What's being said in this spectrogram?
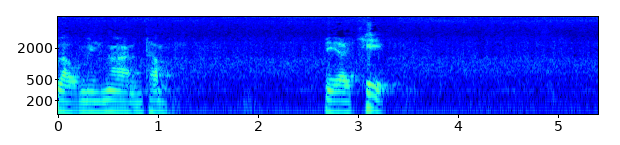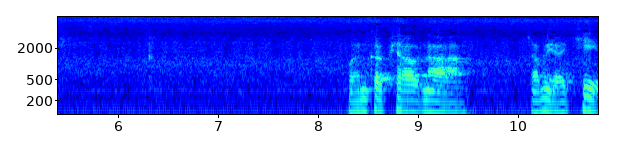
เรามีงานทำมีอาชีพ เหมือนกับชาวนาเรามีอาชีพ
